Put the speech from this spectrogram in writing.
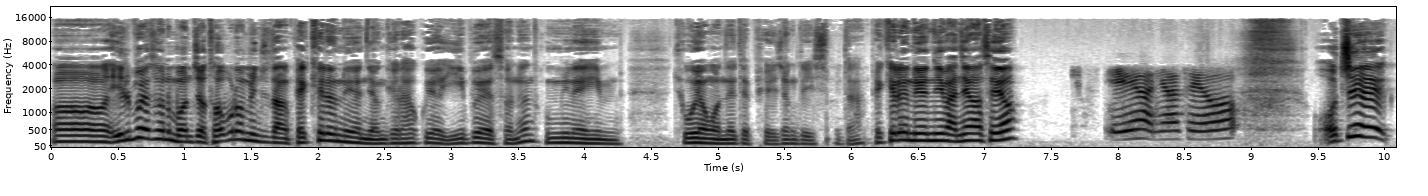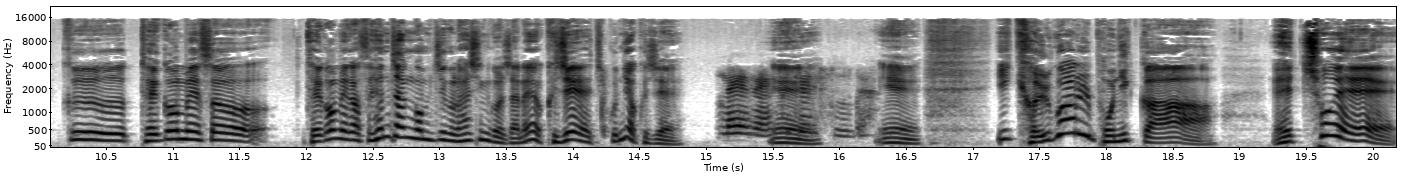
어, 1부에서는 먼저 더불어민주당 백혜련 의원 연결하고요. 2부에서는 국민의힘 조호영 원내대표 예정돼 있습니다. 백혜련 의원님 안녕하세요. 예, 안녕하세요. 어제 그 대검에서 대검에 가서 현장 검증을 하신 거잖아요. 그제군요, 그제. 네네, 예. 그제 했습니다. 예. 이 결과를 보니까 애초에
